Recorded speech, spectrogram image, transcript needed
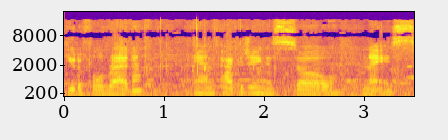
beautiful red and packaging is so nice.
